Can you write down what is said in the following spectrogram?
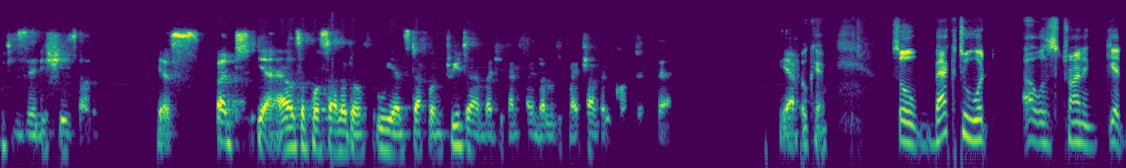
which is Zeddy Shizzle. Yes. But yeah, I also post a lot of weird stuff on Twitter, but you can find a lot of my travel content there. Yeah. Okay. So back to what I was trying to get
